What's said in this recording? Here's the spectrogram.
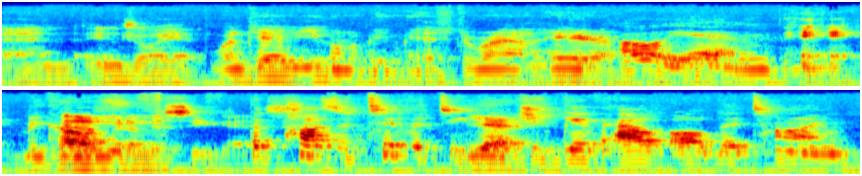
and enjoy it. One tell you, you're gonna be missed around here Oh, yeah. Mm-hmm. and I'm going to miss you guys. The positivity Yes. that you give out all the time,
